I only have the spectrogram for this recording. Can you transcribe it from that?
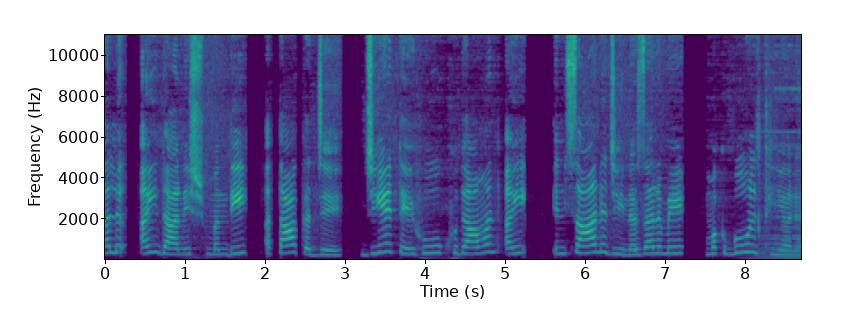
عطا दानिश मंदी अता कजे जीअं ते انسان खुदावंद इंसान जी नज़र में मक़बूल थियनि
